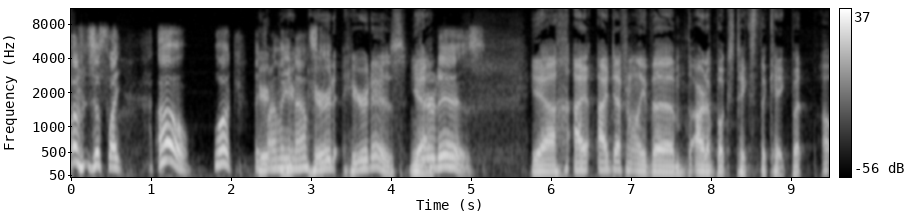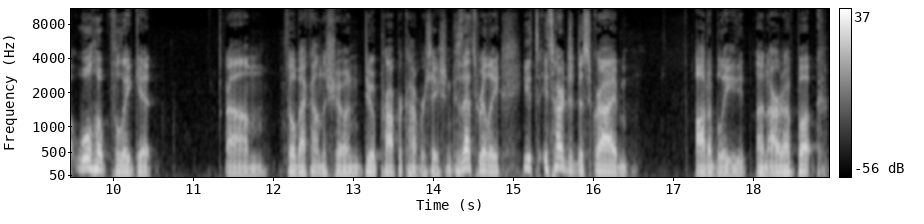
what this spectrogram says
I'm just like, "Oh, look, they Here- finally here- announced here it. Here it is. Yeah, Here it is." Yeah. I, I definitely the the art of books takes the cake, but uh, we'll hopefully get um Phil back on the show and do a proper conversation because that's really it's it's hard to describe audibly an art of book,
